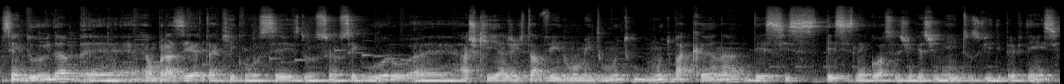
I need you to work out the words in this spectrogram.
Sem dúvida, é, é um prazer estar aqui com vocês do Sonho Seguro. É, acho que a gente está vendo um momento muito, muito bacana desses, desses negócios de investimentos, vida e previdência.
